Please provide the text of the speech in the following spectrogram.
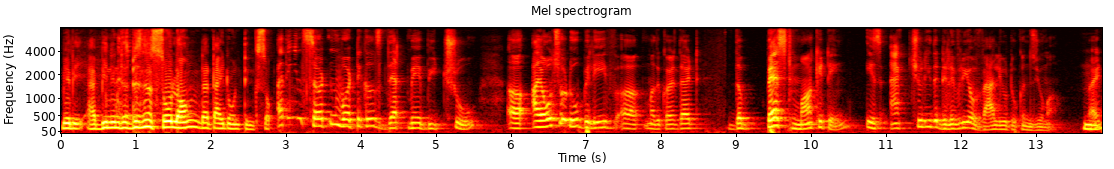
Maybe. I've been in this business so long that I don't think so. I think in certain verticals that may be true. Uh, I also do believe, uh, Madhukar, that the best marketing is actually the delivery of value to consumer. Right,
